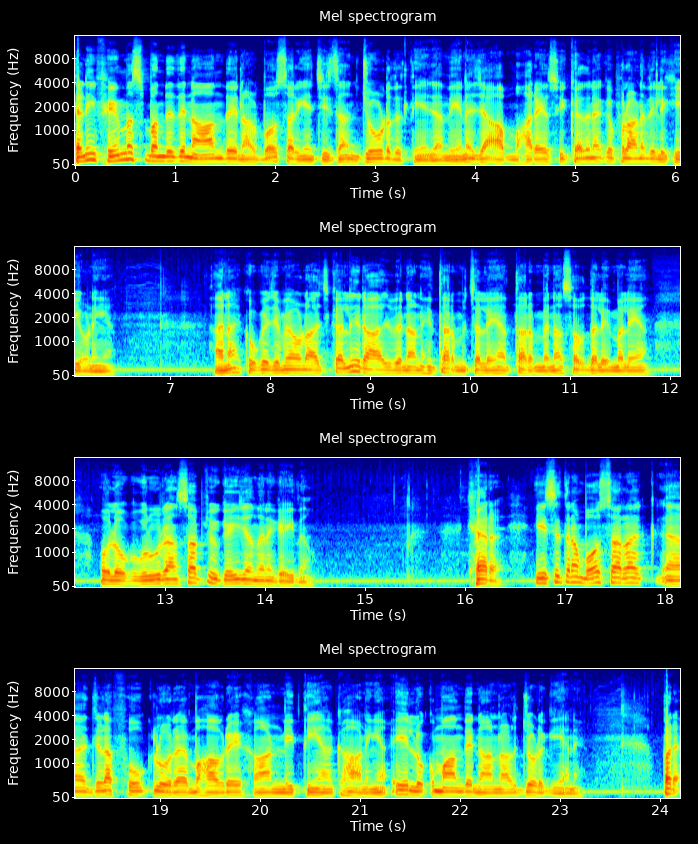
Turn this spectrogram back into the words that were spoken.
ਜਾਣੀ ਫੇਮਸ ਬੰਦੇ ਦੇ ਨਾਮ ਦੇ ਨਾਲ ਬਹੁਤ ਸਾਰੀਆਂ ਚੀਜ਼ਾਂ ਜੋੜ ਦਿੱਤੀਆਂ ਜਾਂਦੀਆਂ ਨੇ ਜਾਂ ਆਪ ਮਹਾਰੇ ਅਸੀਂ ਕਹਿੰਦੇ ਨੇ ਕਿ ਫਲਾਣੇ ਦੀ ਲਿਖੀ ਹੋਣੀ ਆ। ਹਨਾ? ਕਿਉਂਕਿ ਜਿਵੇਂ ਹੁਣ ਅੱਜ ਕੱਲ੍ਹ ਨਹੀਂ ਰਾਜ ਬਿਨਾਂ ਨਹੀਂ ਧਰਮ ਚੱਲੇ ਆ, ਧਰਮ ਬਿਨਾਂ ਸਭ ਦਲੇ ਮਲੇ ਆ। ਉਹ ਲੋਕ ਗੁਰੂ ਗ੍ਰੰਥ ਸਾਹਿਬ ਚੋਂ ਹੀ ਕਹੀ ਜਾਂਦੇ ਨੇ ਕਈ ਤਾਂ। ਖੈਰ, ਇਸੇ ਤਰ੍ਹਾਂ ਬਹੁਤ ਸਾਰਾ ਜਿਹੜਾ ਫੋਕਲੋਰ ਹੈ, ਮੁਹਾਵਰੇ ਖਾਨ ਨੀਤੀਆਂ, ਕਹਾਣੀਆਂ, ਇਹ ਲੁਕਮਾਨ ਦੇ ਨਾਂ ਨਾਲ ਜੁੜ ਗਈਆਂ ਨੇ। ਪਰ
